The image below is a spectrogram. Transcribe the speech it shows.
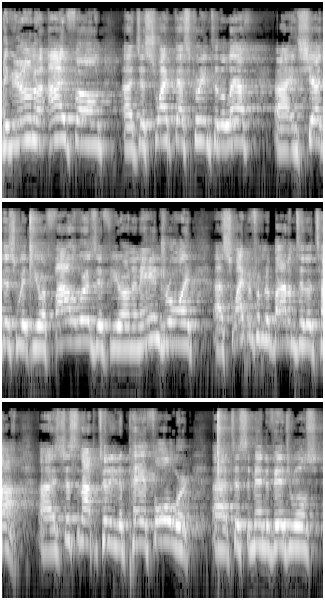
if you're on an iPhone, just swipe that screen to the left. Uh, and share this with your followers. If you're on an Android, uh, swipe it from the bottom to the top. Uh, it's just an opportunity to pay forward to some individuals.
